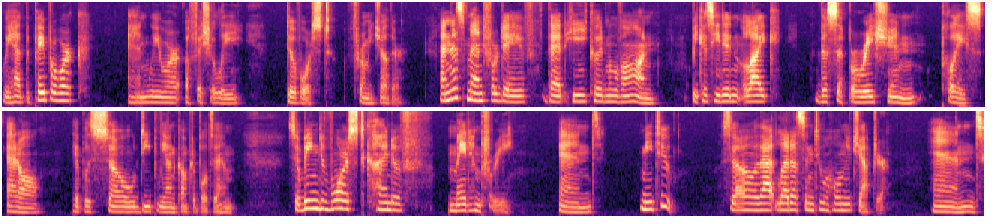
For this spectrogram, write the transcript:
We had the paperwork and we were officially divorced from each other. And this meant for Dave that he could move on because he didn't like the separation place at all. It was so deeply uncomfortable to him. So being divorced kind of made him free. And me too. So that led us into a whole new chapter. And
